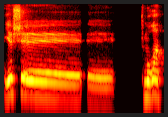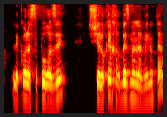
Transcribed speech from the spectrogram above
יש תמורה לכל הסיפור הזה שלוקח הרבה זמן להבין אותה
